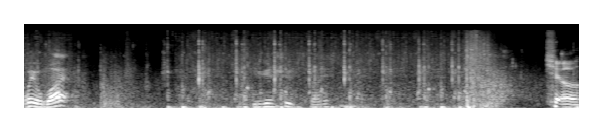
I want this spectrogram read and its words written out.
Wait, what? You can shoot twice? Yo.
